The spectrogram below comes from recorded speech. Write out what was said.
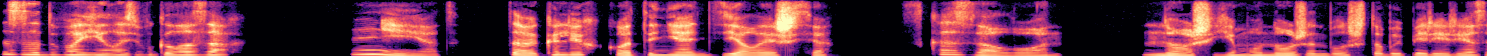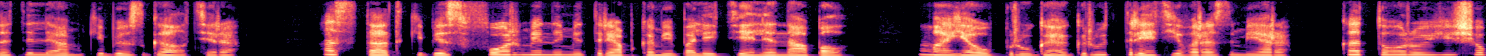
задвоилась в глазах. Нет, так легко ты не отделаешься», — сказал он. Нож ему нужен был, чтобы перерезать лямки бюстгальтера. Остатки бесформенными тряпками полетели на пол. Моя упругая грудь третьего размера, которую еще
